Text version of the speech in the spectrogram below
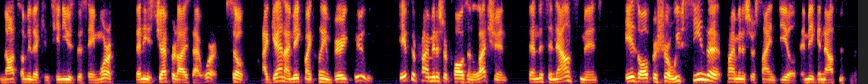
not something that continues the same work, then he's jeopardized that work. So again, I make my claim very clearly. If the prime minister calls an election, then this announcement is all for sure. We've seen the prime minister sign deals and make announcements in the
